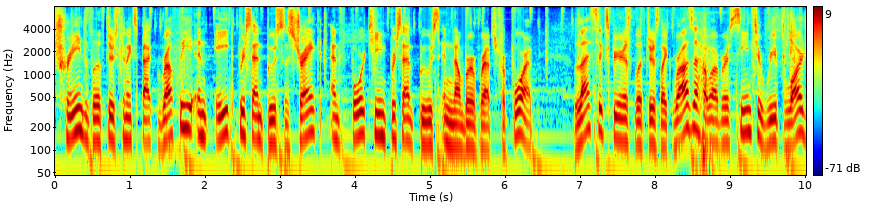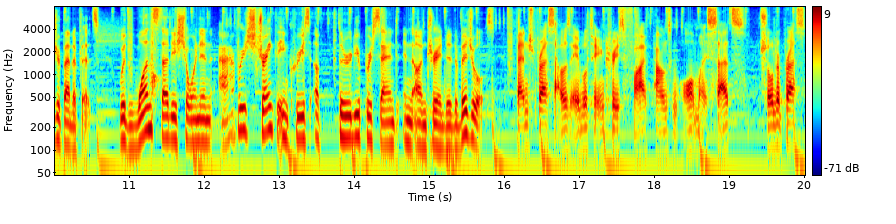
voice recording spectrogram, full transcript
trained lifters can expect roughly an 8% boost in strength and 14% boost in number of reps performed. Less experienced lifters like Raza, however, seem to reap larger benefits, with one study showing an average strength increase of 30% in untrained individuals. Bench press, I was able to increase five pounds in all my sets. Shoulder press,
